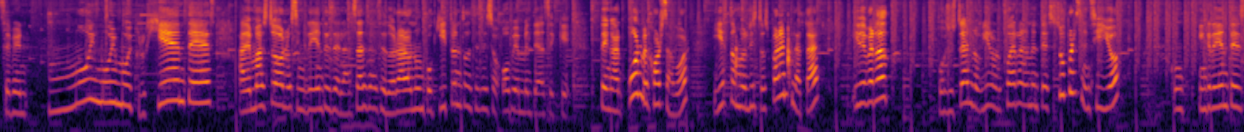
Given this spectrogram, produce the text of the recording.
Se ven muy, muy, muy crujientes. Además todos los ingredientes de la salsa se doraron un poquito. Entonces eso obviamente hace que tengan un mejor sabor. Y estamos listos para emplatar. Y de verdad, pues ustedes lo vieron, fue realmente súper sencillo. Con ingredientes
